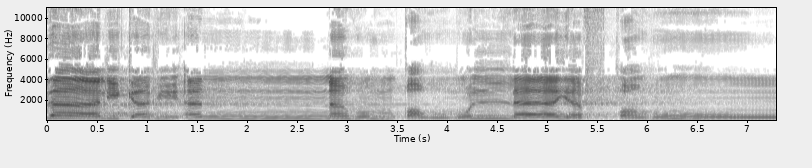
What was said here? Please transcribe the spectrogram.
ذلك بأنهم قوم لا يفقهون.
